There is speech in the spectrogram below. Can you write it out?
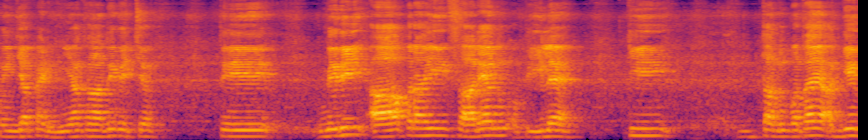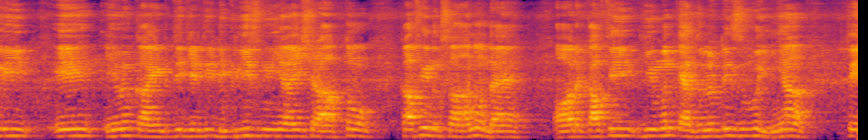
51 ਭੈਣੀਆਂ ਖਾਂ ਦੇ ਵਿੱਚ। ਤੇ ਮੇਰੀ ਆਪ ਰਾਹੀਂ ਸਾਰਿਆਂ ਨੂੰ ਅਪੀਲ ਹੈ ਕਿ ਤੁਹਾਨੂੰ ਪਤਾ ਹੈ, ਅੱਗੇ ਵੀ ਇਹ, ਇਹੋ ਕਾਈਂਡ ਦੀ ਜਿਹੜੀ ਡਿਗਰੀਜ਼ ਨਹੀਂ ਆਈ ਸ਼ਰਾਬ ਤੋਂ ਕਾਫੀ ਨੁਕਸਾਨ ਹੁੰਦਾ ਹੈ ਔਰ ਕਾਫੀ ਹਿਊਮਨ ਕੈਜ਼ੁਅਲਟੀਜ਼ ਹੋਈਆਂ ਤੇ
